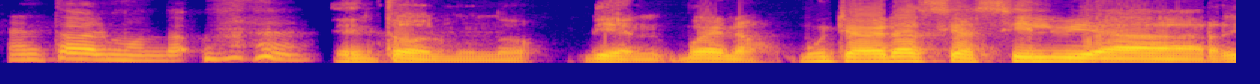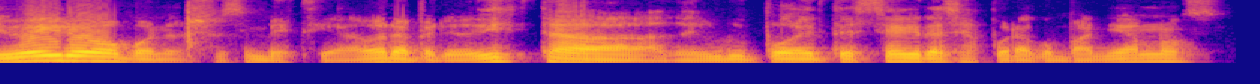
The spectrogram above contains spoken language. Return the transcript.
en todo el mundo. En todo el mundo. Bien, bueno, muchas gracias Silvia Ribeiro. Bueno, ella es investigadora, periodista del grupo ETC. Gracias por acompañarnos.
